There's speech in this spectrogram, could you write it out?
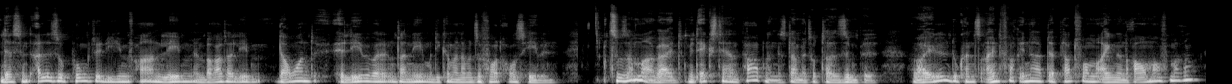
Das sind alles so Punkte, die ich im wahren Leben, im Beraterleben dauernd erlebe bei den Unternehmen und die kann man damit sofort aushebeln. Zusammenarbeit mit externen Partnern ist damit total simpel, weil du kannst einfach innerhalb der Plattform einen eigenen Raum aufmachen,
